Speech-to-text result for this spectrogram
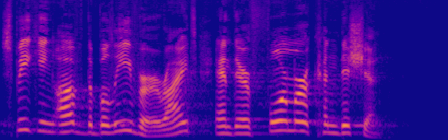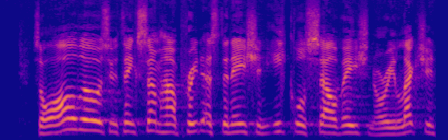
speaking of the believer, right? And their former condition. So, all those who think somehow predestination equals salvation or election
